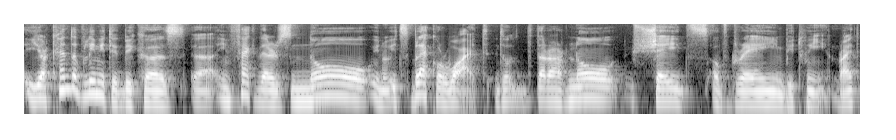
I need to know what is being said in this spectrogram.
you're kind of limited because uh, in fact there's no you know it's black or white. There are no shades of gray in between right?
